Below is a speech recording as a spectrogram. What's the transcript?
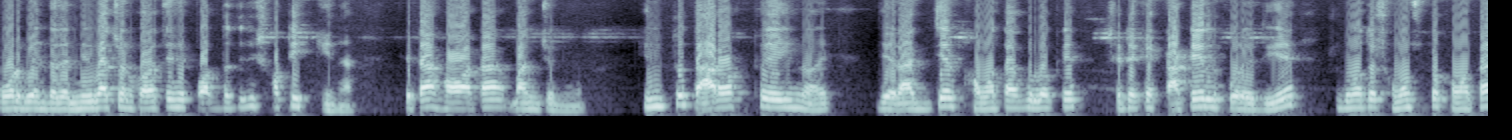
পড়বেন, তাদের নির্বাচন করা হচ্ছে, সেই পদ্ধতিটি সঠিক কিনা, সেটা হওয়াটা বাঞ্ছনীয়। কিন্তু তার অর্থ এই নয় যে রাজ্যের ক্ষমতাগুলোকে সেটাকে কাটেল করে দিয়ে শুধুমাত্র সমস্ত ক্ষমতা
